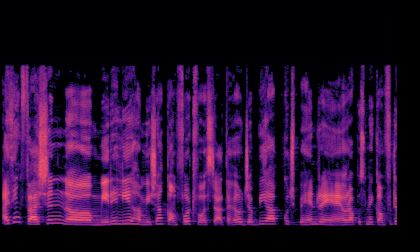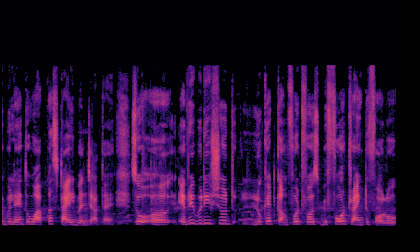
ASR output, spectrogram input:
आई थिंक फ़ैशन मेरे लिए हमेशा कंफर्ट फ़र्स्ट आता है और जब भी आप कुछ पहन रहे हैं और आप उसमें कंफर्टेबल हैं तो वो आपका स्टाइल बन जाता है। So everybody should look at comfort first before trying to follow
